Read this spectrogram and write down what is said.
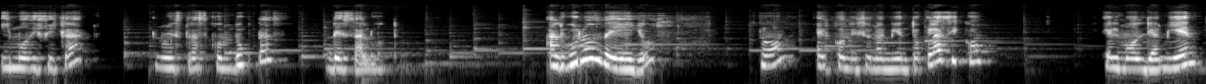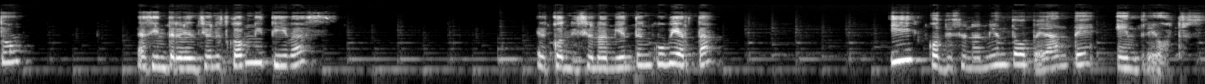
y modificar nuestras conductas de salud. Algunos de ellos son el condicionamiento clásico, el moldeamiento, las intervenciones cognitivas, el condicionamiento encubierta y condicionamiento operante, entre otros.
